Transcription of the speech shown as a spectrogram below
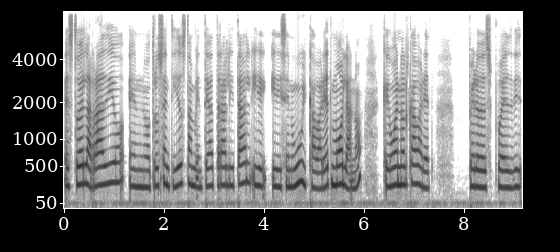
esto de la radio en otros sentidos, también teatral y tal, y, y dicen, uy, cabaret mola, ¿no? Qué bueno el cabaret. Pero después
